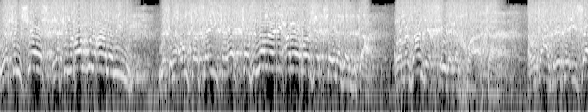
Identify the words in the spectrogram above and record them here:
لكن شيش لكن رب العالمين. لكن أو كسي بكا رمضان دي قسي لقر خواك أو كعزرت عيسى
